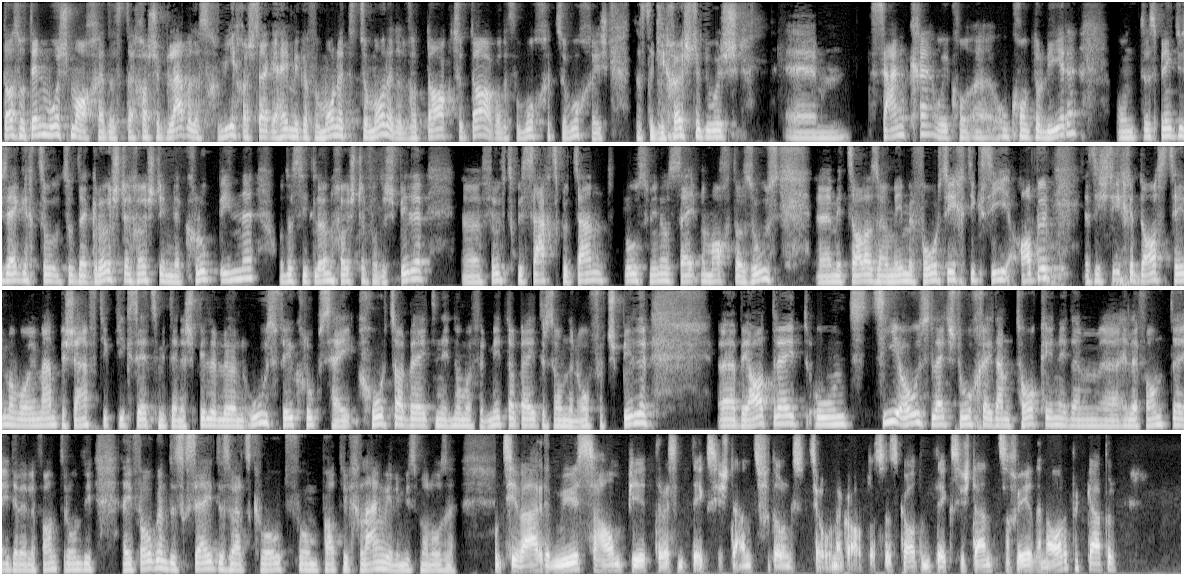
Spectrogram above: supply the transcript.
was du dann musst machen, dass du kannst überleben, dass du wie kannst sagen, hey, wir gehen von Monat zu Monat oder von Tag zu Tag oder von Woche zu Woche ist, dass du die Kosten tust, ähm, senken äh, und kontrollieren. Und das bringt uns eigentlich zu, zu den grössten Kosten in einem Club innen. Und das sind die Lohnkosten der Spieler. Äh, 50 bis 60 Prozent plus minus sagt man, macht das aus. Äh, mit Zahlen soll man immer vorsichtig sein. Aber es ist sicher das Thema, das im Moment beschäftigt. Wie sieht es mit diesen Spielerlöhnen aus? Viele Clubs haben Kurzarbeiten, nicht nur für Mitarbeiter, sondern auch für die Spieler. Äh, beantragt und die CEOs letzte Woche in dem Talk in, dem äh, Elefanten, in der Elefantenrunde haben folgendes gesagt, das wäre das Quote von Patrick Langwiller, müssen wir hören. Und sie werden müssen Hand wenn es um die Existenz der Organisationen geht. Also es geht um die Existenz von ihren Arbeitgeber.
